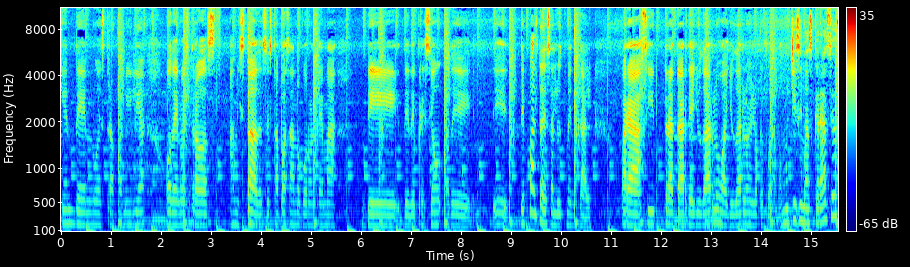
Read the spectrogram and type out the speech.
quién de nuestra familia o de nuestras amistades está pasando por un tema de, depresión o de falta de salud mental para así tratar de ayudarlos o ayudarlos en lo que podamos. Muchísimas gracias.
